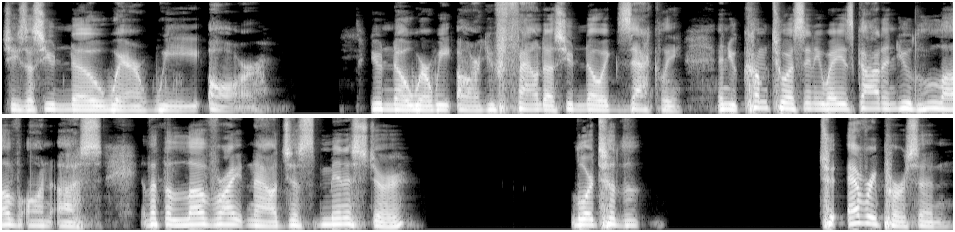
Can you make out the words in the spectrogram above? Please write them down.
Jesus, you know where we are. You know where we are. You found us. You know exactly. And you come to us anyways, God, and you love on us. Let the love right now just minister, Lord, to the to every person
